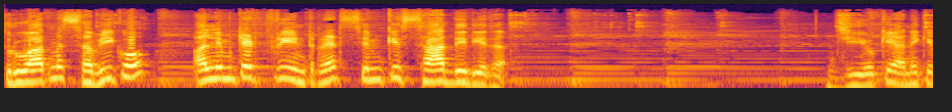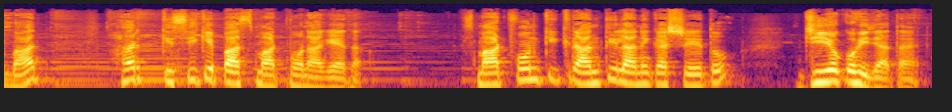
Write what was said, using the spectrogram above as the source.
शुरुआत में सभी को अनलिमिटेड फ्री इंटरनेट सिम के साथ दे दिया था। जियो के आने के बाद हर किसी के पास स्मार्टफ़ोन आ गया था। स्मार्टफ़ोन की क्रांति लाने का श्रेय तो जियो को ही जाता है।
